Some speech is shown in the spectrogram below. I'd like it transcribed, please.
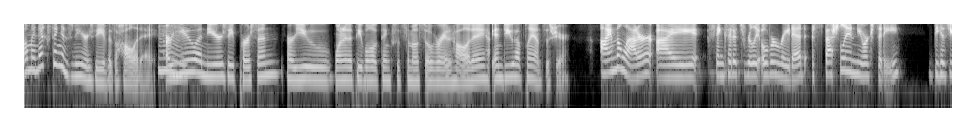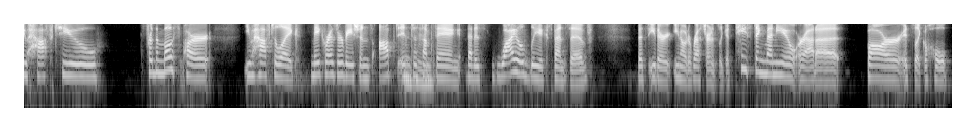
Oh, my next thing is New Year's Eve as a holiday. Mm. Are you a New Year's Eve person? Are you one of the people that thinks it's the most overrated holiday? And do you have plans this year? I'm the latter. I think that it's really overrated, especially in New York City, because you have to, for the most part, you have to like make reservations, opt into mm-hmm. something that is wildly expensive. That's either, you know, at a restaurant, it's like a tasting menu, or at a bar, it's like a whole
